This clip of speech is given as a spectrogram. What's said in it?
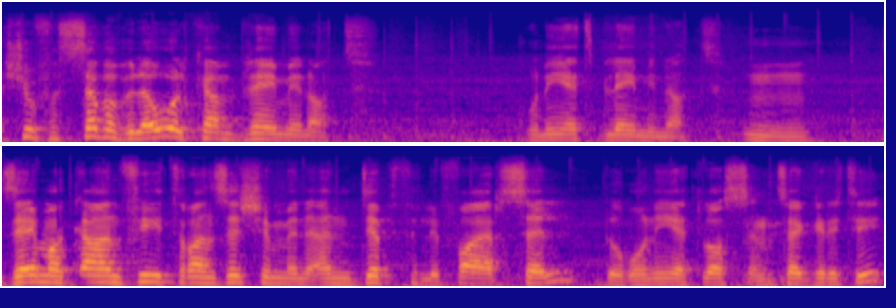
شوف السبب الأول كان Play Me Not أغنية Play Me Not زي ما كان في transition من In Depth ل Fire Cell بأغنية Lost Integrity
